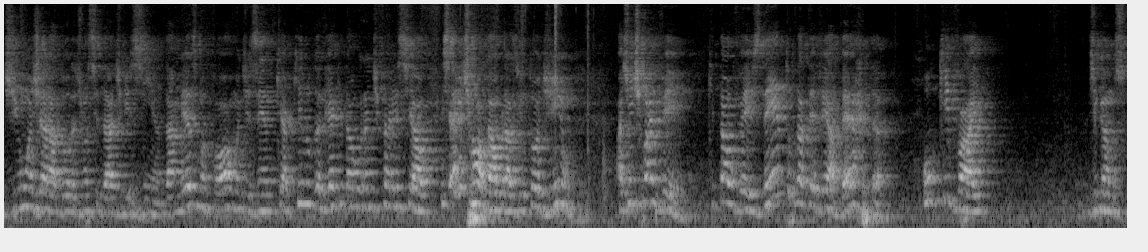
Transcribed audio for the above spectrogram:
de uma geradora de uma cidade vizinha, da mesma forma, dizendo que aquilo dali é que dá o grande diferencial. E se a gente rodar o Brasil todinho, a gente vai ver que talvez dentro da TV aberta, o que vai, digamos,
